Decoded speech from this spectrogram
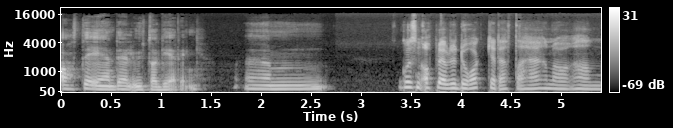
at det er en del utagering. Hvordan opplevde dere dette her når han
